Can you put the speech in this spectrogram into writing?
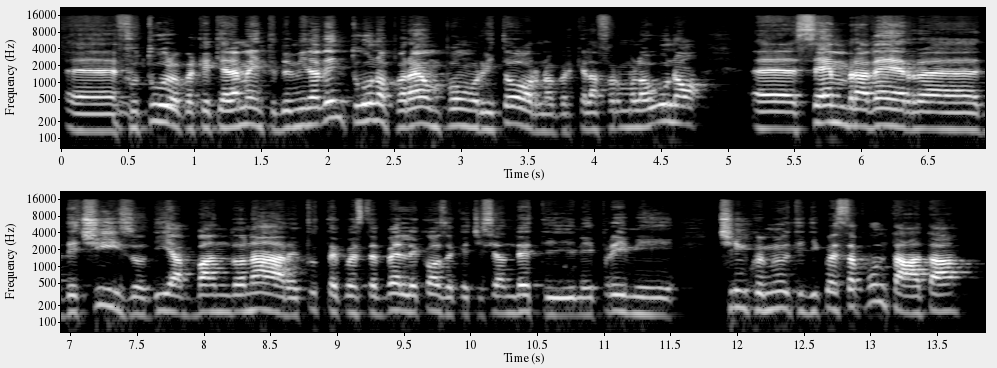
eh, futuro perché chiaramente 2021 però è un po' un ritorno perché la Formula 1 eh, sembra aver eh, deciso di abbandonare tutte queste belle cose che ci siamo detti nei primi 5 minuti di questa puntata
